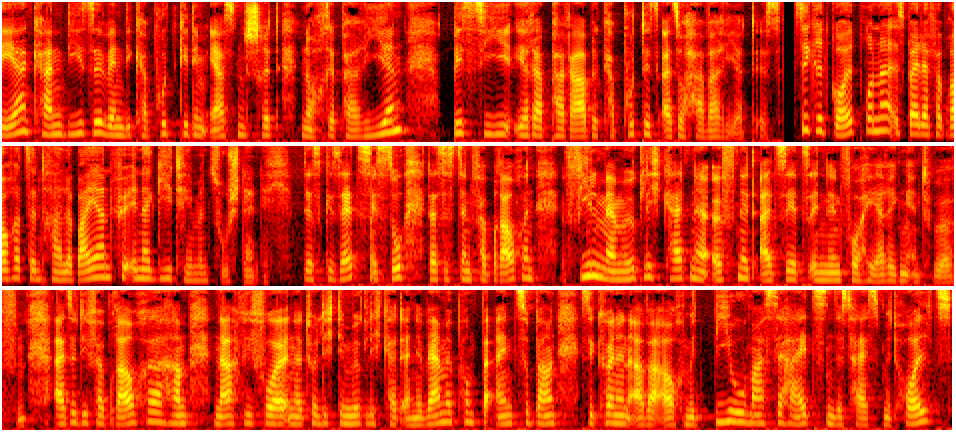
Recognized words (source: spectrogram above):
der kann diese, wenn die kaputt geht, im ersten Schritt noch reparieren bis sie irreparabel kaputt ist, also havariert ist. Sigrid Goldbrunner ist bei der Verbraucherzentrale Bayern für Energiethemen zuständig. Das Gesetz ist so, dass es den Verbrauchern viel mehr Möglichkeiten eröffnet als jetzt in den vorherigen Entwürfen. Also die Verbraucher haben nach wie vor natürlich die Möglichkeit, eine Wärmepumpe einzubauen. Sie können aber auch mit Biomasse heizen, das heißt mit Holz.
